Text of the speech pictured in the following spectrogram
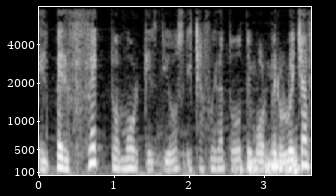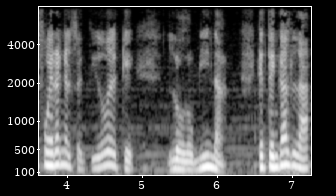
el perfecto amor que es Dios echa fuera todo temor pero lo echa fuera en el sentido de que lo domina que tengas la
